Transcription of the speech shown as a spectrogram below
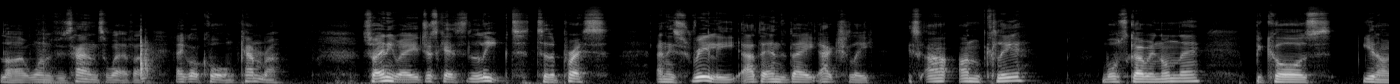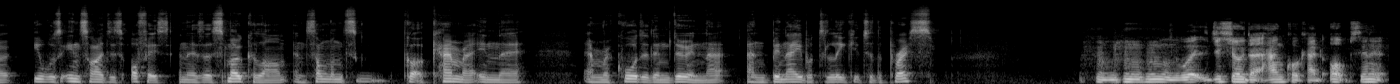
like one of his hands or whatever, and got caught on camera. So anyway, it just gets leaked to the press, and it's really at the end of the day, actually, it's unclear what's going on there because you know it was inside his office and there's a smoke alarm and someone's got a camera in there and recorded him doing that and been able to leak it to the press. well, it just showed that Hancock had ops in it.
